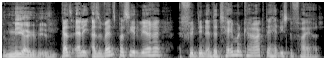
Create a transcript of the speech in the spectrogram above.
Mega gewesen. Ganz ehrlich, also wenn es passiert wäre, für den Entertainment-Charakter hätte ich es gefeiert.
